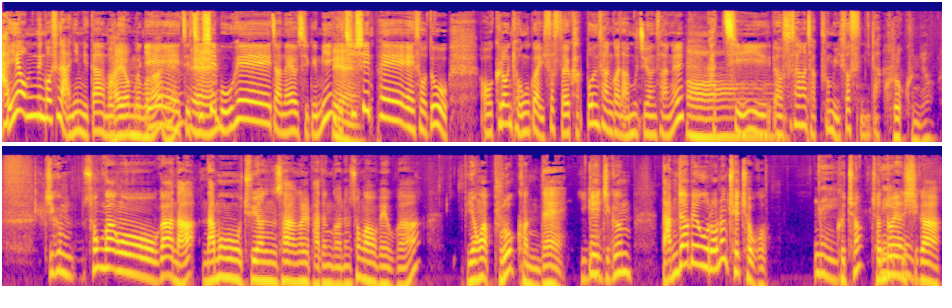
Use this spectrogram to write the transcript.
아예 없는 것은 아닙니다. 뭐 아예 없는 건 예, 아니에요. 이제 75회잖아요 지금이 예. 70회에서도 어 그런 경우가 있었어요. 각본상과 나무주연상을 어. 같이 어, 수상한 작품이 있었습니다. 그렇군요. 지금 송강호가 나, 나무 주연상을 받은 거는 송강호 배우가 영화 브로커인데 이게 네. 지금 남자 배우로는 최초고. 네. 그렇죠? 전도연 네, 네. 씨가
